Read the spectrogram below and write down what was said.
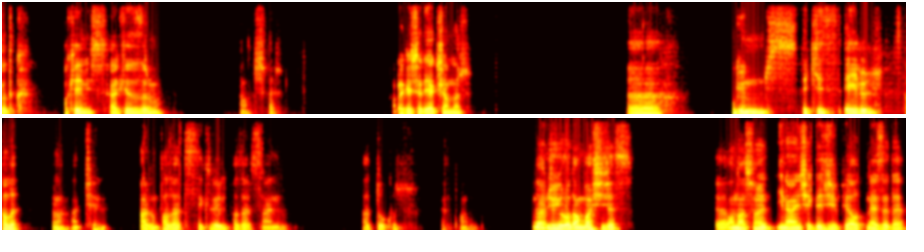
Başladık. Okey miyiz? Herkes hazır mı? Tamam süper. Arkadaşlar iyi akşamlar. Ee, bugün 8 Eylül Salı. Ha, şey, pardon Pazartesi 8 Eylül Pazartesi aynı. Saat 9. Evet, Tamam. Önce Euro'dan başlayacağız. Ee, ondan sonra yine aynı şekilde GBP Out Nezle'de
